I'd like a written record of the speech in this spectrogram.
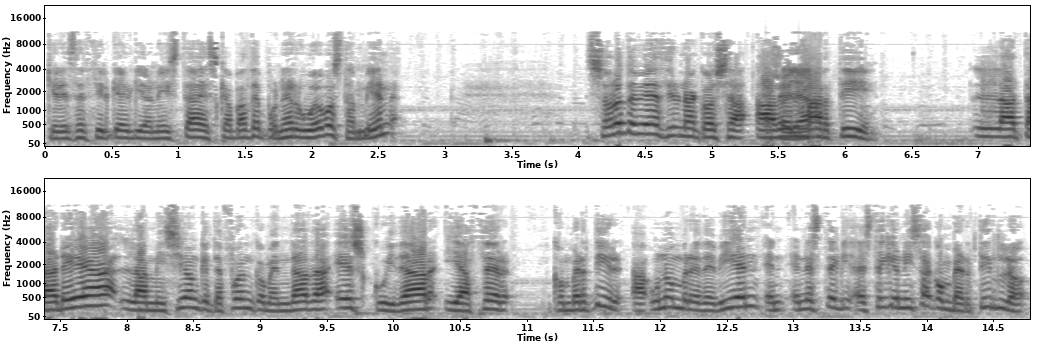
¿Quieres decir que el guionista es capaz de poner huevos también? Solo te voy a decir una cosa, Abel. Martí. La tarea, la misión que te fue encomendada es cuidar y hacer, convertir a un hombre de bien en, en este, a este guionista, convertirlo.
